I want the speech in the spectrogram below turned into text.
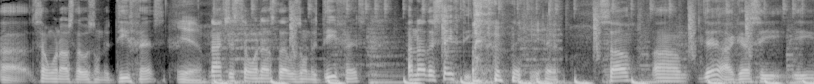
uh, someone else that was on the defense. Yeah. Not just someone else that was on the defense, another safety. yeah. So, um, yeah, I guess he, he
